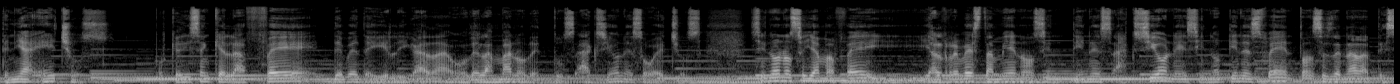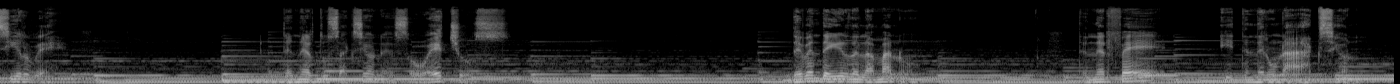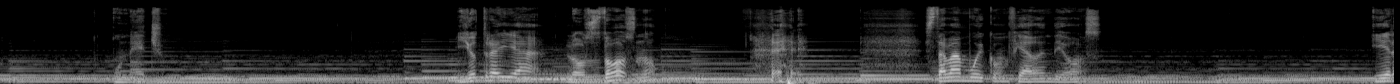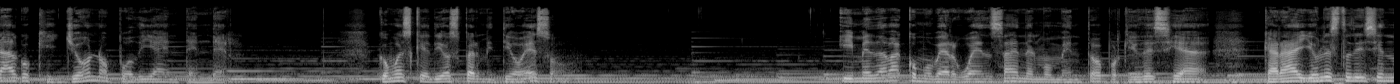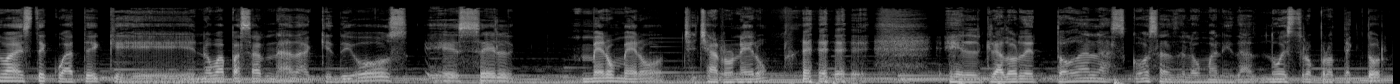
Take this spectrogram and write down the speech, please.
Tenía hechos. Porque dicen que la fe debe de ir ligada o de la mano de tus acciones o hechos. Si no, no se llama fe y, al revés también. O si tienes acciones y no tienes fe, entonces de nada te sirve tener tus acciones o hechos deben de ir de la mano. Tener fe y tener una acción, un hecho. Y yo traía los dos, ¿no? Estaba muy confiado en Dios. Y era algo que yo no podía entender. ¿Cómo es que Dios permitió eso? Y me daba como vergüenza en el momento porque yo decía, caray, yo le estoy diciendo a este cuate que no va a pasar nada, que Dios es el mero mero chicharronero, el creador de todas las cosas de la humanidad, nuestro protector.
